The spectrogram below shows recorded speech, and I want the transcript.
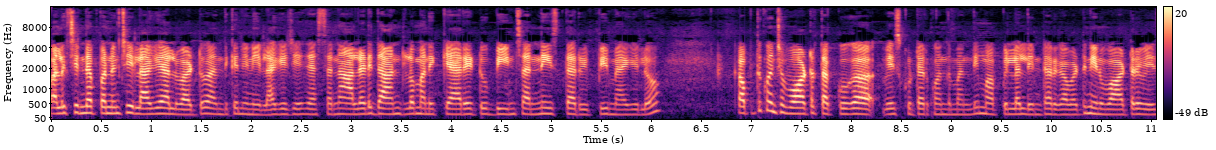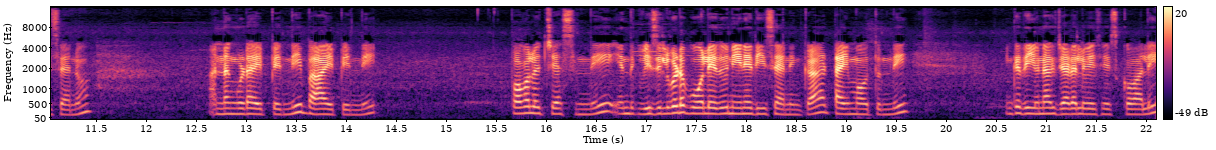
వాళ్ళకి చిన్నప్పటి నుంచి ఇలాగే అలవాటు. అందుకే నేను ఇలాగే చేసేస్తాను. ఆల్రెడీ దాంట్లో మనకి క్యారెట్ బీన్స్ అన్నీ ఇస్తారు ఇప్పి మ్యాగీలో. కాకపోతే కొంచెం వాటర్ తక్కువగా వేసుకుంటారు కొంతమంది. మా పిల్లలు తింటారు కాబట్టి నేను వాటర్ వేశాను. అన్నం కూడా అయిపోయింది బాగా అయిపోయింది. పొగలు వచ్చేస్తుంది. ఎందుకు విజిల్ కూడా పోలేదు నేనే తీసాను ఇంకా. టైం అవుతుంది. ఇంకా దీవెనకు జడలు వేసేసుకోవాలి.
